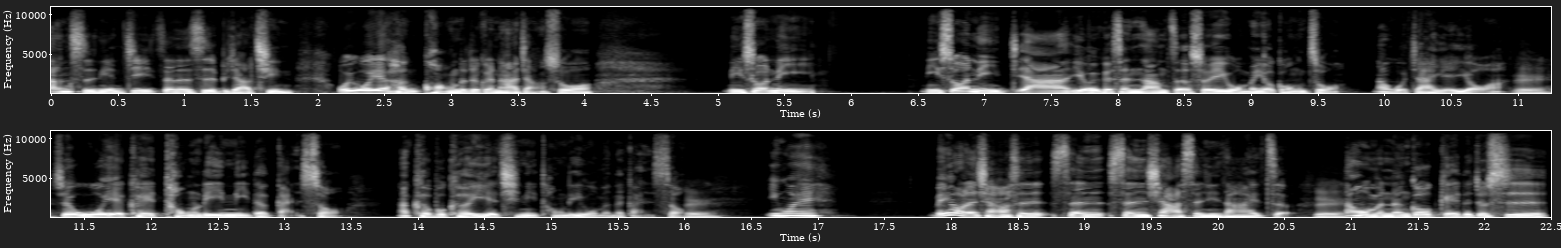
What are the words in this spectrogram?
当时年纪真的是比较轻，我我也很狂的就跟他讲说，你说你你说你家有一个身障者，所以我们有工作，那我家也有啊，对，所以我也可以同理你的感受，那可不可以也请你同理我们的感受？对，因为。没有人想要生生生下身心障碍者，对。那我们能够给的就是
